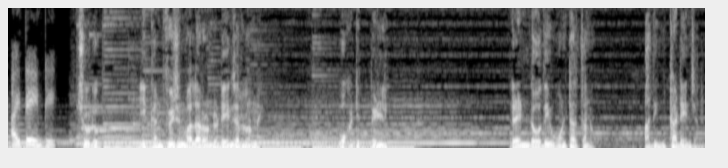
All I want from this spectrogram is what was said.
అయితే ఏంటి? చూడు ఈ కన్ఫ్యూజన్ వల్ల రెండు డేంజర్లు ఉన్నాయి. ఒకటి పెళ్ళి రెండోది ఒంటరితనం. అది ఇంకా డేంజర్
